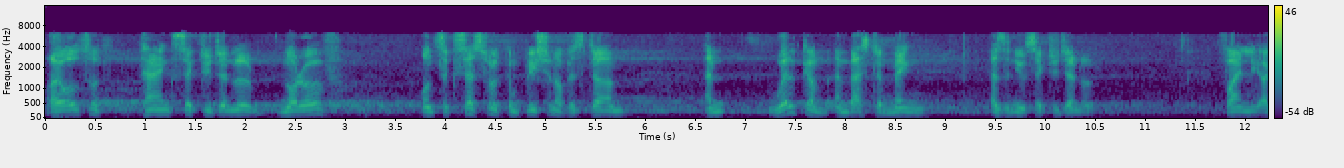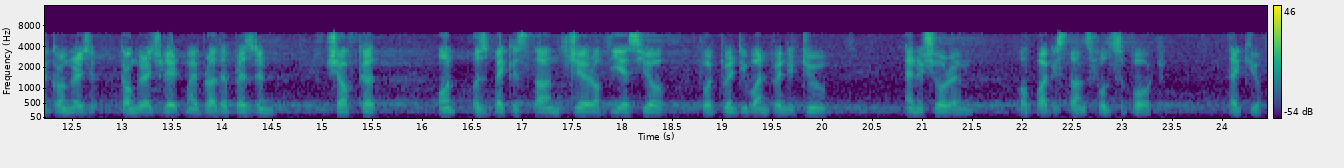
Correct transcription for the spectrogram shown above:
I also thank Secretary General Norov on successful completion of his term and welcome Ambassador Meng as the new Secretary General. Finally, I congratulate my brother President Shavkat on Uzbekistan's chair of the SCO for 21-22 and assure him of Pakistan's full support. Thank you.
